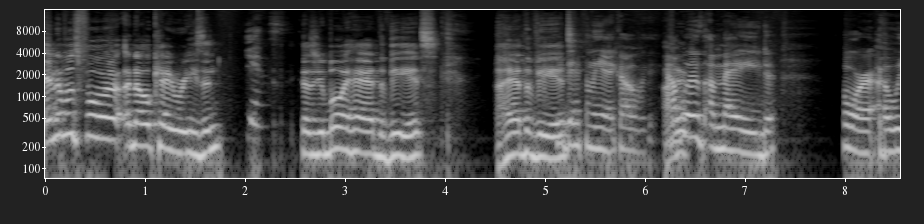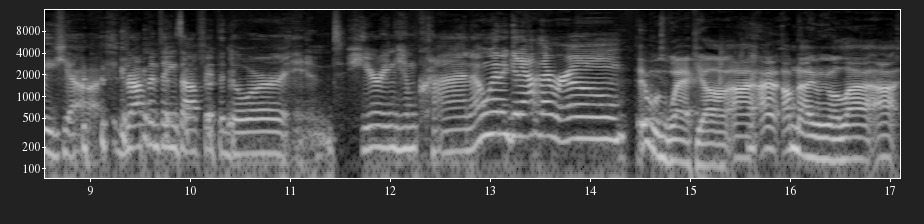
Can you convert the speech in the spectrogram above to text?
And it was for an okay reason. Yes. Because your boy had the vids. I had the vids. definitely had COVID. I, I- was a maid for a week, y'all. Dropping things off at the door and hearing him crying. I want to get out of the room. It was whack, y'all. I, I I'm not even gonna lie.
